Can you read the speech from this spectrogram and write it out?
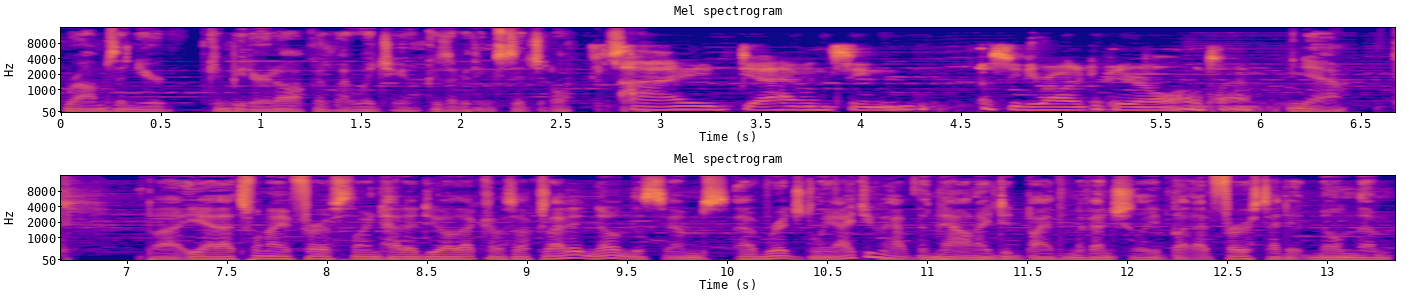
ROMs in your computer at all because why would you? Because everything's digital. So, I yeah, I haven't seen a CD-ROM on a computer in a long time. yeah. But yeah, that's when I first learned how to do all that kind of stuff because I didn't own The Sims originally. I do have them now and I did buy them eventually, but at first I didn't own them.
